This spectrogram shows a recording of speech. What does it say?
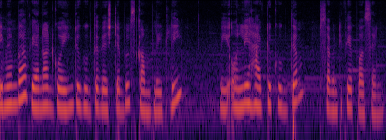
Remember, we are not going to cook the vegetables completely. We only have to cook them 75%.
